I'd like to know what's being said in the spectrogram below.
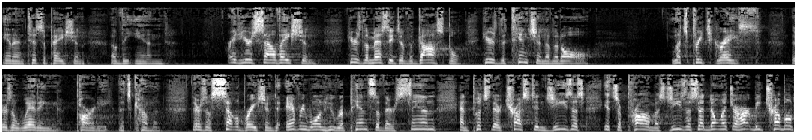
in anticipation of the end. Right here's salvation. Here's the message of the gospel. Here's the tension of it all. Let's preach grace. There's a wedding party that's coming. There's a celebration to everyone who repents of their sin and puts their trust in Jesus. It's a promise. Jesus said, Don't let your heart be troubled.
